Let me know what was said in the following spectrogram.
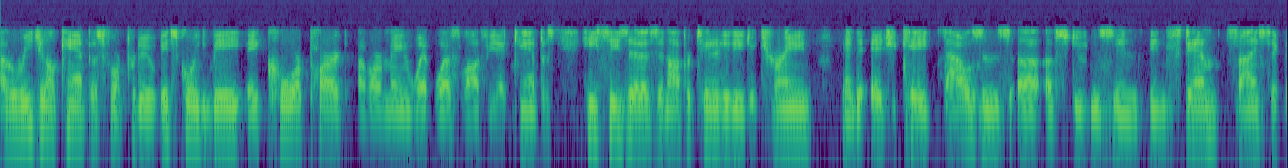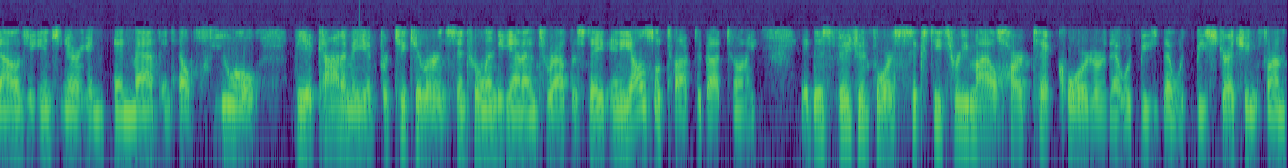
a regional campus for Purdue. It's going to be a core part of our main West Lafayette campus. He sees it as an opportunity to train and to educate thousands uh, of students in, in STEM, science, technology, engineering, and, and math, and help fuel the economy, in particular in central Indiana and throughout the state. And he also talked about Tony this vision for a 63 mile hard tech corridor that would be that would be stretching from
